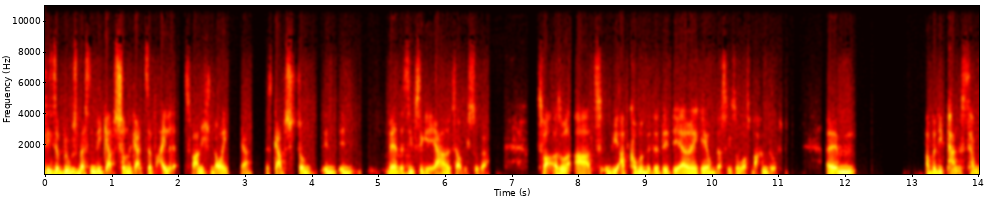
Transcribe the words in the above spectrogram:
diese Bluesmessen, die gab es schon eine ganze Weile. Es war nicht neu. Ja, das gab es schon in, in, während der 70er Jahre, glaube ich sogar. Es war also eine Art wie Abkommen mit der DDR-Regierung, dass sie sowas machen durften. Ähm, aber die Punks haben,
